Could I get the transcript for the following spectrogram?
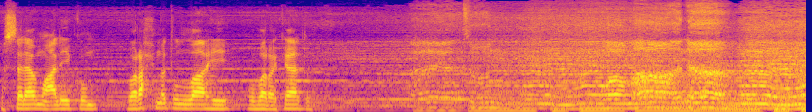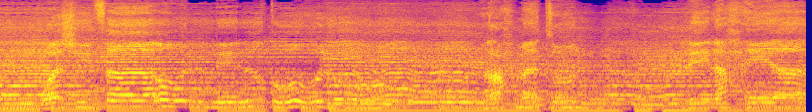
والسلام عليكم ورحمة الله وبركاته. آية ومعنى وشفاء للقلوب رحمة لنحيا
